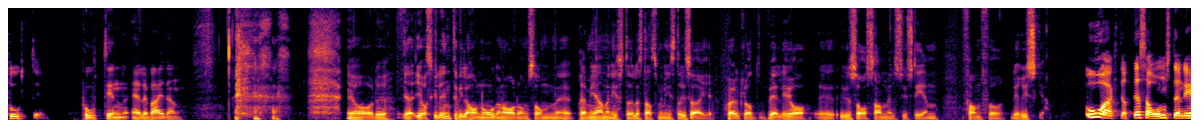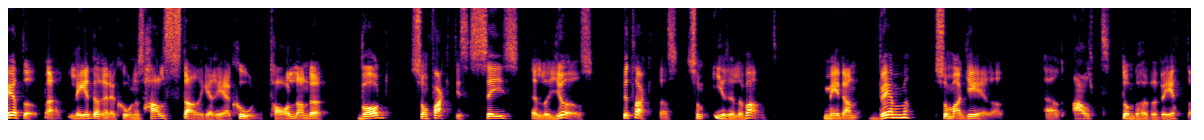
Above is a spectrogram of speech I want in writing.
Putin. Putin eller Biden? Ja, du, jag skulle inte vilja ha någon av dem som eh, premiärminister eller statsminister i Sverige. Självklart väljer jag eh, USAs samhällssystem framför det ryska. Oaktat dessa omständigheter är ledarredaktionens halsstarriga reaktion talande. Vad som faktiskt sägs eller görs betraktas som irrelevant, medan vem som agerar är allt de behöver veta.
